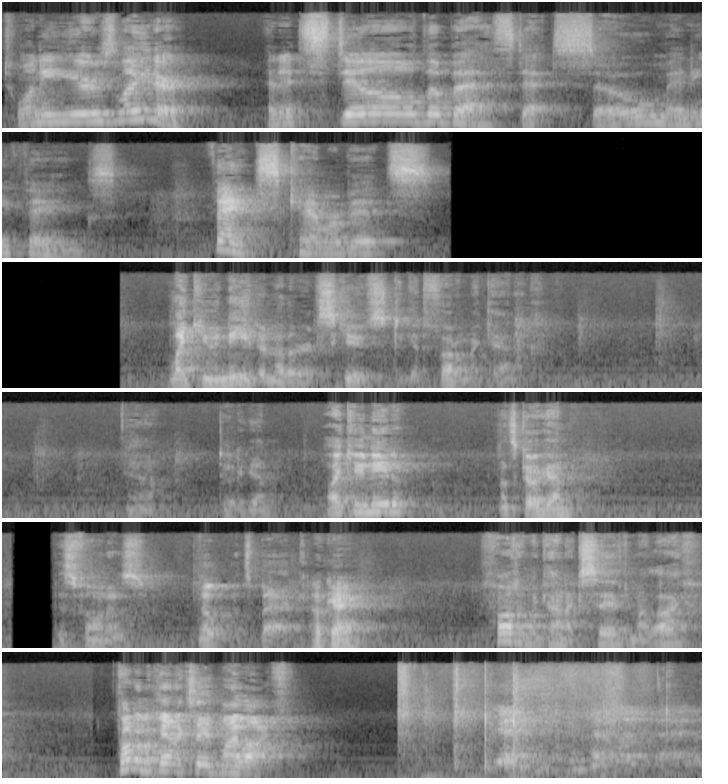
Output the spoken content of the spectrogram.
20 years later, and it's still the best at so many things. Thanks, Camera Bits. Like you need another excuse to get Photo Mechanic. Yeah, do it again. Like you need it. Let's go again. This phone is. Nope, it's back. Okay. Photo Mechanic saved my life. Photo Mechanic saved my life. Yes, I like that.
